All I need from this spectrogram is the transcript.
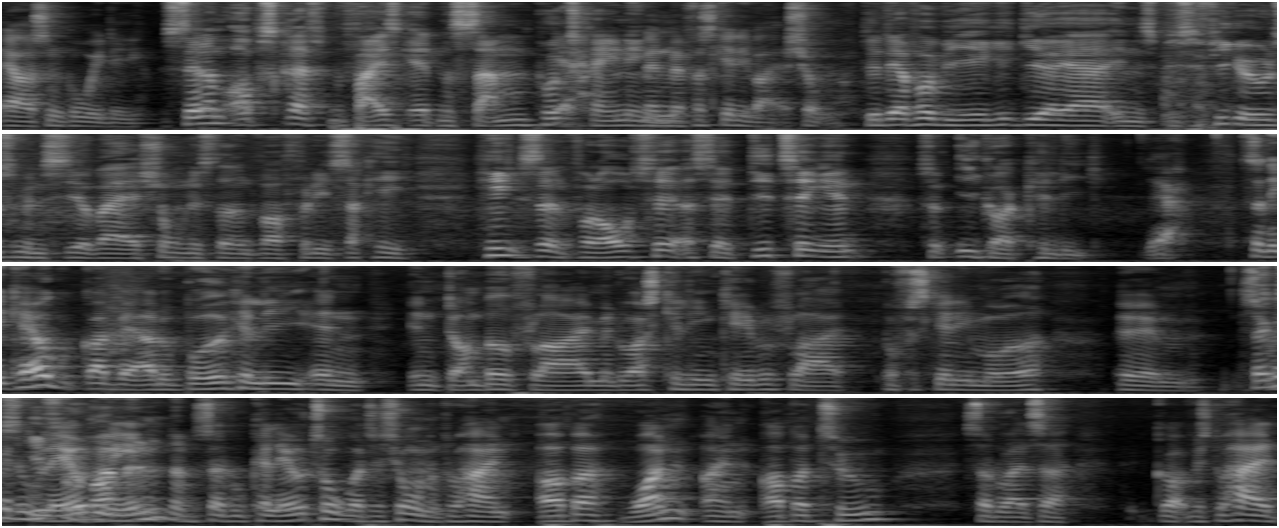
er også en god idé. Selvom opskriften faktisk er den samme på træningen. Men med forskellige variationer. Det er derfor, vi ikke giver jer en specifik øvelse, men siger variation i stedet for, fordi så kan I helt selv få lov til at sætte de ting ind, som I godt kan lide. Ja. Så det kan jo godt være, at du både kan lide en, en dumbbell fly, men du også kan lide en cable fly på forskellige måder. Øhm, så, Så kan du lave den ene, dem. så du kan lave to rotationer. Du har en upper one og en upper two, så du altså går, hvis du har et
